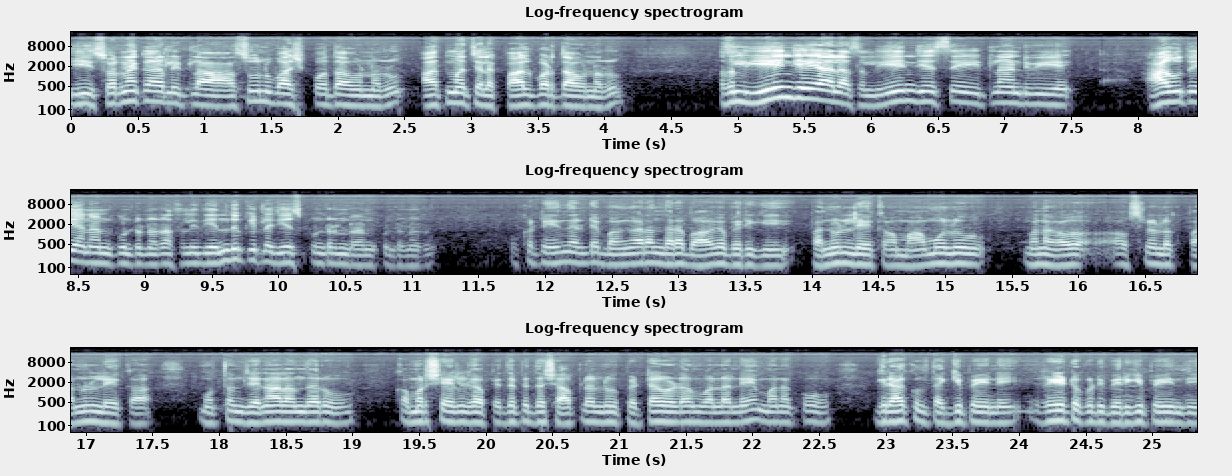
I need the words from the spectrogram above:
ఈ స్వర్ణకారులు ఇట్లా అసూలు బాసిపోతూ ఉన్నారు ఆత్మహత్యలకు పాల్పడుతూ ఉన్నారు. అసలు ఏం చేయాలి? అసలు ఏం చేస్తే ఇట్లాంటివి ఆగుతాయి అని అనుకుంటున్నారు? అసలు ఇది ఎందుకు ఇట్లా చేసుకుంటున్నారు అనుకుంటున్నారు? ఒకటి ఏంటంటే బంగారం ధర బాగా పెరిగి పనులు లేక మామూలు మన అవ- పనులు లేక మొత్తం జనాలందరూ కమర్షియల్గా పెద్ద పెద్ద షాపులలో పెట్టడం వల్లనే మనకు గిరాకులు తగ్గిపోయినాయి రేట్ ఒకటి పెరిగిపోయింది.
